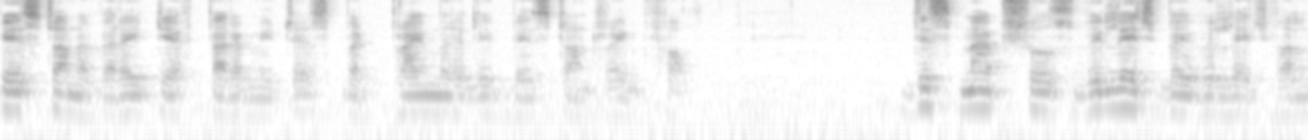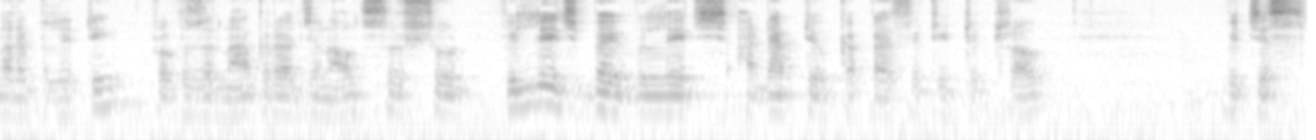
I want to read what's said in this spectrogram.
based on a variety of parameters, but primarily based on rainfall. This map shows village by village vulnerability. Professor Nagarajan also showed village by village adaptive capacity to drought, which is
